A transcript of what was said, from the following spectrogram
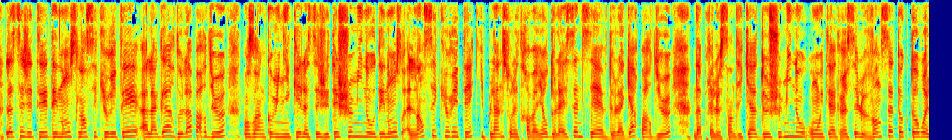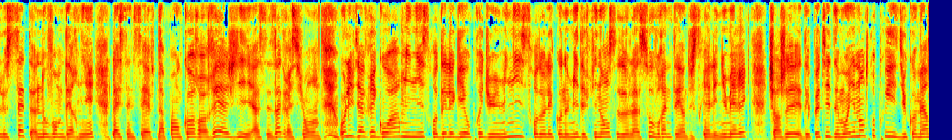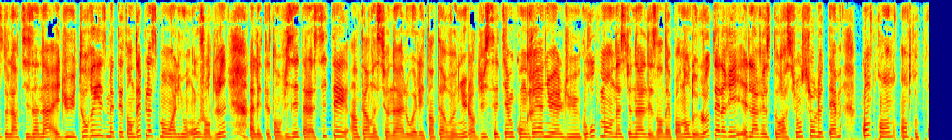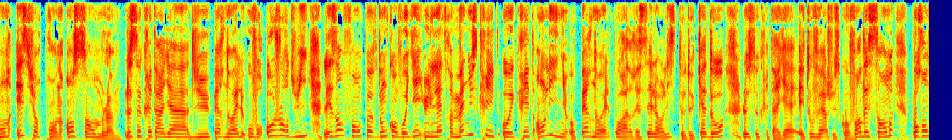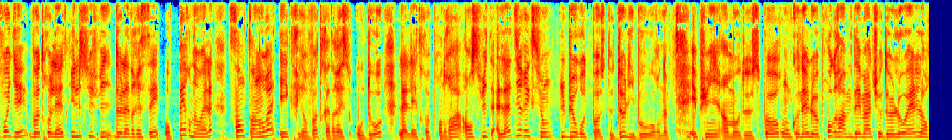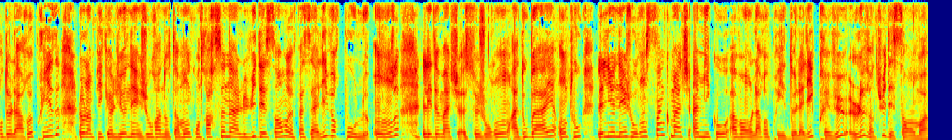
La CGT dénonce l'insécurité à la gare de La Pardieu. Dans un communiqué, la CGT cheminot dénonce l'insécurité qui plane sur les travailleurs de la SNCF de la gare Pardieu. D'après le syndicat, deux cheminots ont été agressés le 27 octobre et le 7 novembre dernier. La SNCF n'a pas encore réagi à ces agressions. Olivia Grégoire, ministre déléguée auprès du ministre de l'économie, des finances et de la souveraineté industrielle et numérique, chargée des petites et moyennes entreprises, du commerce, de l'artisanat et du tourisme, était en déplacement à Lyon aujourd'hui. Elle était en visite à la Cité internationale où elle est intervenue lors du 7e congrès annuel du Groupement national des indépendants de l'hôtellerie et de la restauration sur le thème Comprendre, entreprendre et surprendre ensemble. Le secrétariat du Père Noël ouvre aujourd'hui. Les enfants peuvent donc envoyer une lettre manuscrite ou écrite en ligne au Père Noël pour adresser leur liste de cadeaux. Le secrétariat est ouvert jusqu'au 20 décembre. Pour envoyer votre lettre, il suffit de l'adresser au Père Noël sans timbre et écrire votre adresse au dos. La lettre prendra ensuite la direction du bureau de poste de Libourne. Et puis un mot de sport. On connaît le programme des matchs de l'OL lors de la reprise. L'Olympique lyonnais jouera notamment contre Arsenal le 8 décembre et face à Liverpool le 11. Les deux matchs se joueront à Dubaï. En tout, les Lyonnais joueront cinq matchs amicaux avant la reprise de la Ligue prévue le 28 décembre.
